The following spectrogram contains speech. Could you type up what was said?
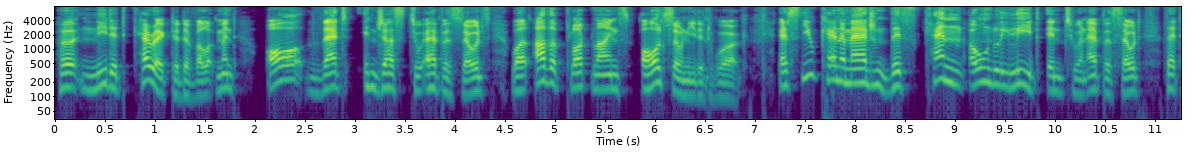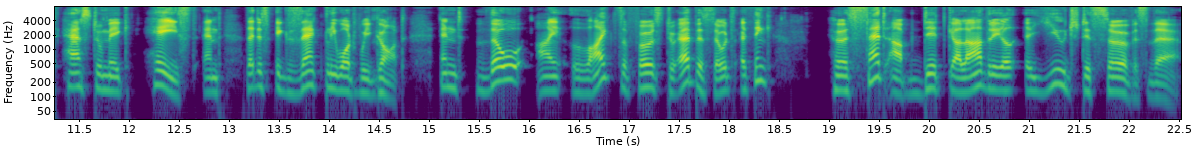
her needed character development all that in just two episodes, while other plot lines also needed work. As you can imagine, this can only lead into an episode that has to make haste, and that is exactly what we got. And though I liked the first two episodes, I think her setup did Galadriel a huge disservice there.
